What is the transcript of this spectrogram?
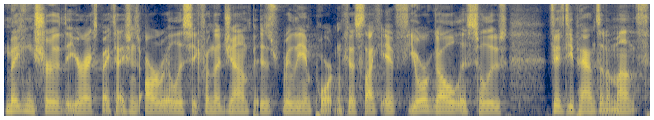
making sure that your expectations are realistic from the jump is really important because like if your goal is to lose 50 pounds in a month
